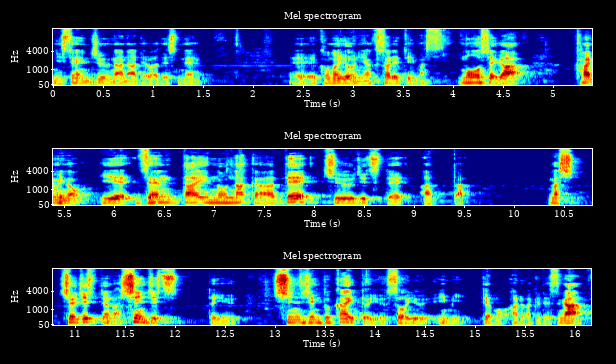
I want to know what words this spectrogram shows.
2017ではですね、えー、このように訳されています。モーセが神の家全体の中で忠実であった。まあ、忠実というのは真実という、信心深いという、そういう意味でもあるわけですが、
